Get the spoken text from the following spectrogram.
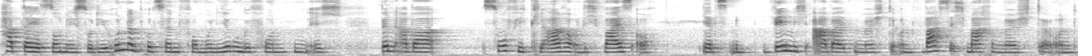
habe da jetzt noch nicht so die 100% Formulierung gefunden. Ich bin aber so viel klarer und ich weiß auch, jetzt mit wem ich arbeiten möchte und was ich machen möchte. Und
